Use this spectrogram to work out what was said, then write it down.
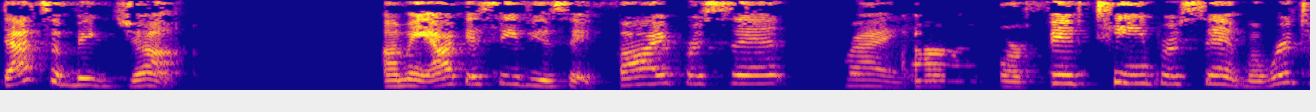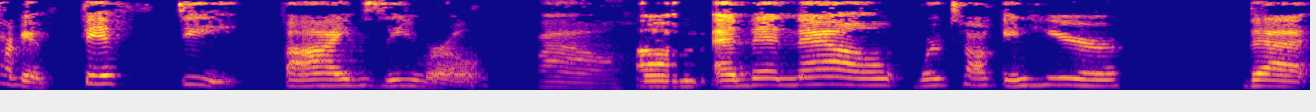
that's a big jump. I mean, I can see if you say five percent, right, um, or fifteen percent, but we're talking fifty D, five zero. Wow. Um, and then now we're talking here that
